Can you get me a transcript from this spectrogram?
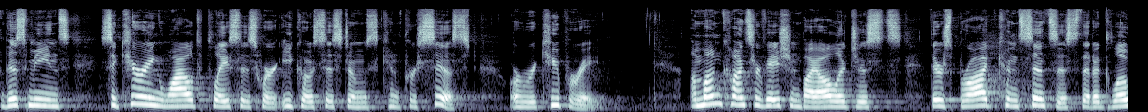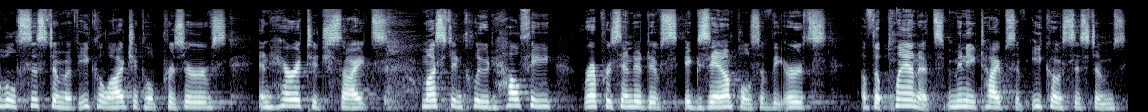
This means securing wild places where ecosystems can persist or recuperate. Among conservation biologists, there's broad consensus that a global system of ecological preserves and heritage sites must include healthy, representative examples of the Earth's, of the planet's many types of ecosystems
